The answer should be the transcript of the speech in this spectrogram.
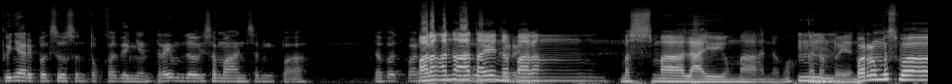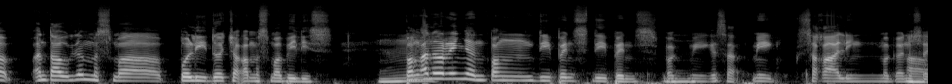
kunyari pag susuntok ka ganyan, try mo daw isamahan sa may paa. Dapat parang parang ano ata yun, no? parang mas malayo yung maano mo. Mm, Ganun ba yun? Parang mas ma ang tawag doon mas mapolido tsaka mas mabilis. Mm. Pang ano rin yan, pang defense defense pag Mm. may kasa, may sakaling magano Ah. sa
